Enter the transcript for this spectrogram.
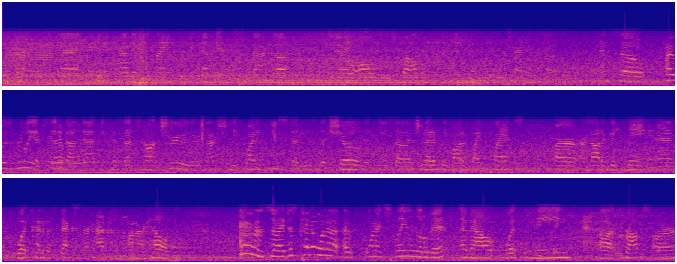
ignorant and didn't have any scientific evidence to back up, you know, these that we're, trying to. And so I was really upset about that because that's not true. There's actually quite a few studies that show that these uh, genetically modified plants are, are not a good thing and what kind of effects they're having on our health. so I just kind of want to want to explain a little bit about what the main uh, crops are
